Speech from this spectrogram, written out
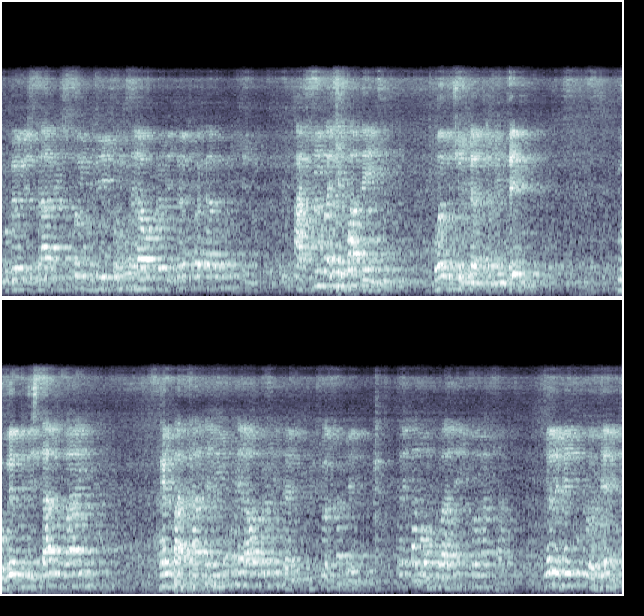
o governo do estado disponibiliza um real para o habitante para cada município. Assim vai ser com a dengue. Quando tiver também dengue, o governo do estado vai repassar também um real para o habitante, para o saber. Falei, tá bom, guardei a informação. Eu levei de projeto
